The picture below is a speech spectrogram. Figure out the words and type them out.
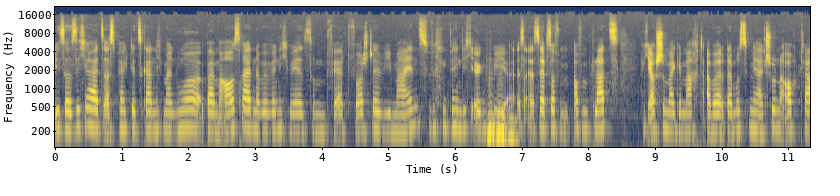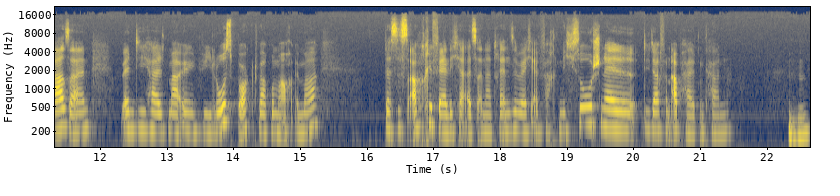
dieser Sicherheitsaspekt jetzt gar nicht mal nur beim Ausreiten, aber wenn ich mir jetzt so ein Pferd vorstelle wie meins, wenn ich irgendwie, selbst auf, dem- auf dem Platz, habe ich auch schon mal gemacht, aber da muss mir halt schon auch klar sein, wenn die halt mal irgendwie losbockt, warum auch immer, das ist auch gefährlicher als an der Trense, weil ich einfach nicht so schnell die davon abhalten kann. Mhm.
